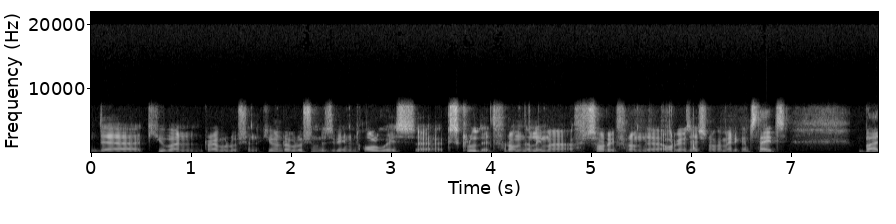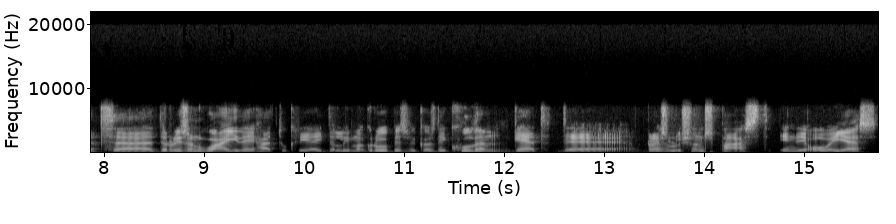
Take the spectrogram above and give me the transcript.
the Cuban Revolution. The Cuban Revolution has been always uh, excluded from the Lima, sorry, from the Organization of American States. But uh, the reason why they had to create the Lima group is because they couldn't get the resolutions passed in the OAS.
